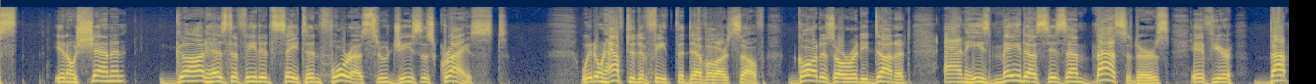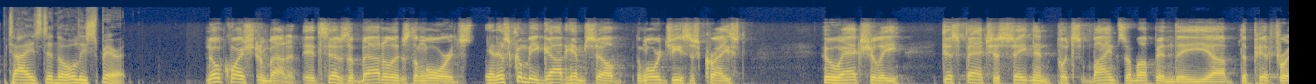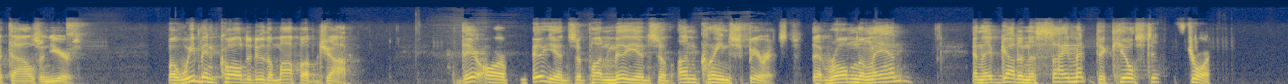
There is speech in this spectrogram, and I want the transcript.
you know, Shannon, God has defeated Satan for us through Jesus Christ. We don't have to defeat the devil ourselves. God has already done it, and He's made us His ambassadors if you're baptized in the Holy Spirit. No question about it. It says the battle is the Lord's, and it's going to be God Himself, the Lord Jesus Christ, who actually dispatches Satan and puts binds him up in the uh, the pit for a thousand years. But we've been called to do the mop up job. There are millions upon millions of unclean spirits that roam the land and they've got an assignment to kill, steal, destroy.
